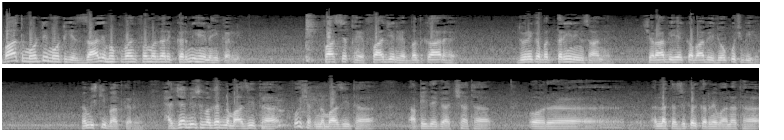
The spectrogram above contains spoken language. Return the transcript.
بات موٹی موٹی ہے، ظالم حکمران فرمرداری کرنی ہے، نہیں کرنی۔ فاسق ہے، فاجر ہے، بدکار ہے۔ دنیا کا بدترین انسان ہے، شرابی ہے، کبابی ہے، جو کچھ بھی ہے۔ ہم اس کی بات کر رہے ہیں۔ حجہ یوسف اگر نمازی تھا، کوئی شک نمازی تھا، عقیدے کا اچھا تھا اور اللہ کا ذکر کرنے والا تھا،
